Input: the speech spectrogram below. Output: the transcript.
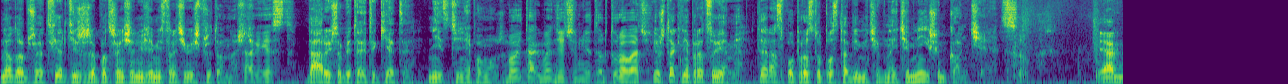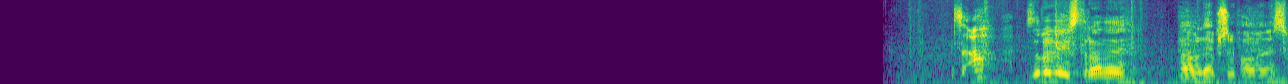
No dobrze, twierdzisz, że po trzęsieniu ziemi straciłeś przytomność. Tak jest. Daruj sobie tę etykietę, nic ci nie pomoże. Bo i tak będziecie mnie torturować. Już tak nie pracujemy. Teraz po prostu postawimy cię w najciemniejszym kącie. Super. Jak Z drugiej strony mam lepszy pomysł.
